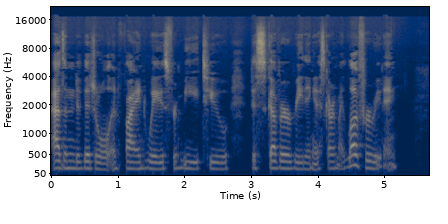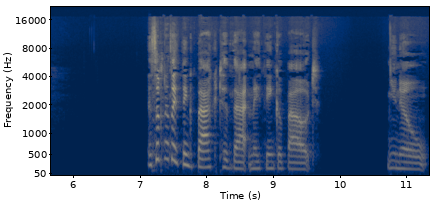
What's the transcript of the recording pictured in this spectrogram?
as an individual and find ways for me to discover reading and discover my love for reading. And sometimes I think back to that and I think about, you know,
